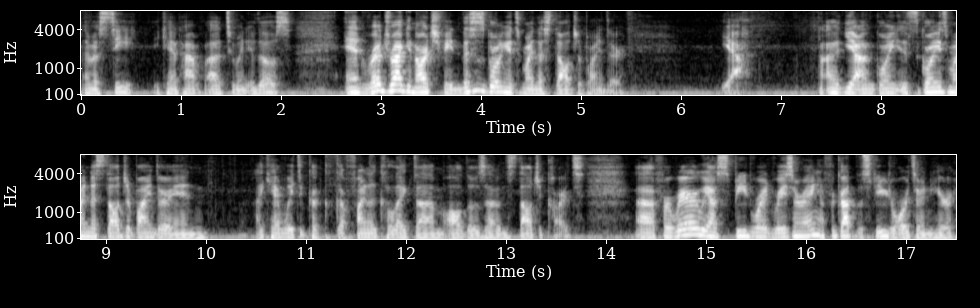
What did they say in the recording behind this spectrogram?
MST. You can't have uh, too many of those. And Red Dragon Archfiend. This is going into my nostalgia binder. Yeah, uh, yeah. I'm going. It's going into my nostalgia binder, and I can't wait to finally collect um, all those uh, nostalgia cards. Uh, for rare, we have Speedroid Razorang. I forgot the Speedroids are in here.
